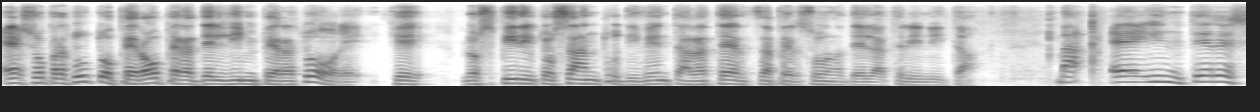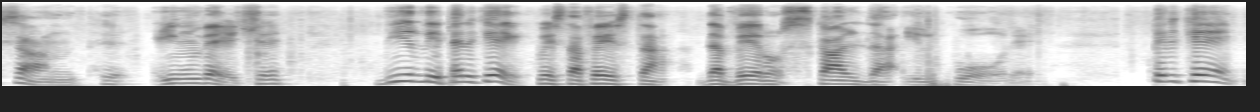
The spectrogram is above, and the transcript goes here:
è soprattutto per opera dell'imperatore che lo Spirito Santo diventa la terza persona della Trinità. Ma è interessante invece dirvi perché questa festa davvero scalda il cuore. Perché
